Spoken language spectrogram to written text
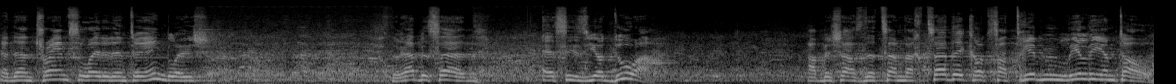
and then translate it into English. The Rebbe said, Es is Yodua, aber Tzemach Tzedek hat vertrieben Lilienthal,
